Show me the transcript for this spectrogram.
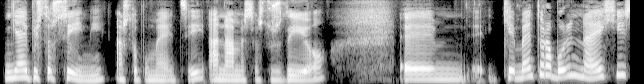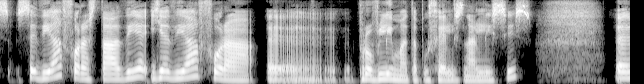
μια εμπιστοσύνη, ας το πούμε έτσι, ανάμεσα στους δύο ε, και μέντορα μπορεί να έχεις σε διάφορα στάδια για διάφορα ε, προβλήματα που θέλεις να λύσεις. Ε,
